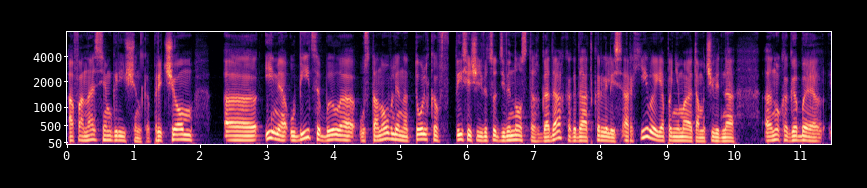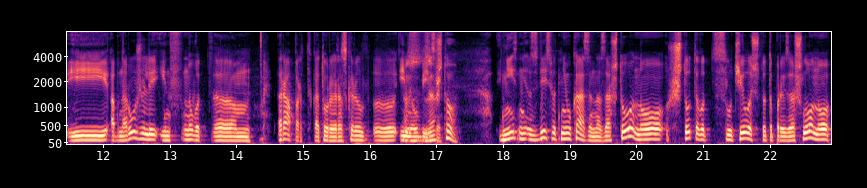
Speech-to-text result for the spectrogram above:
Афанасием Грищенко. Причем Э, имя убийцы было установлено только в 1990-х годах, когда открылись архивы, я понимаю, там, очевидно, э, ну, КГБ, и обнаружили инф, ну, вот, эм, рапорт, который раскрыл э, имя убийцы. За что? Не, не, здесь вот не указано за что, но что-то вот случилось, что-то произошло, но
